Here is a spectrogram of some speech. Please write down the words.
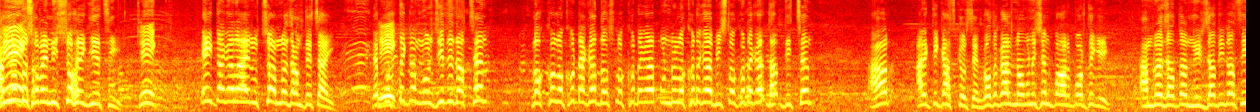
আমরা তো সবাই নিঃস্ব হয়ে গিয়েছি। ঠিক। এই টাকার আয়ের উৎস আমরা জানতে চাই। প্রত্যেকটা মসজিদে যাচ্ছেন লক্ষ লক্ষ টাকা দশ লক্ষ টাকা পনেরো লক্ষ টাকা বিশ লক্ষ টাকা দিচ্ছেন। আর আরেকটি কাজ করছেন গতকাল নমিনেশন পাওয়ার পর থেকে আমরা যারা নির্যাতিত আছি।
